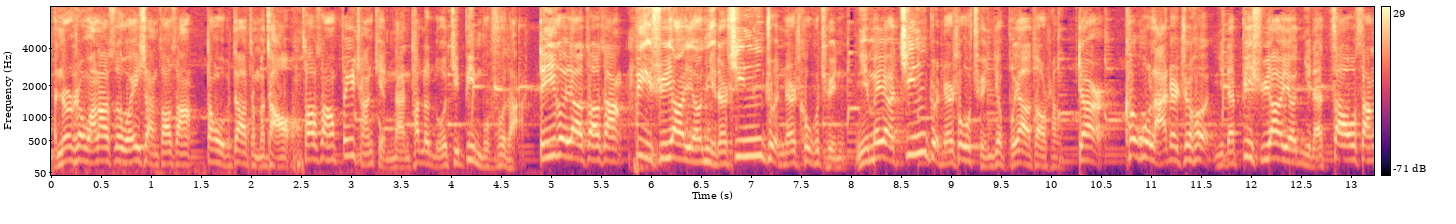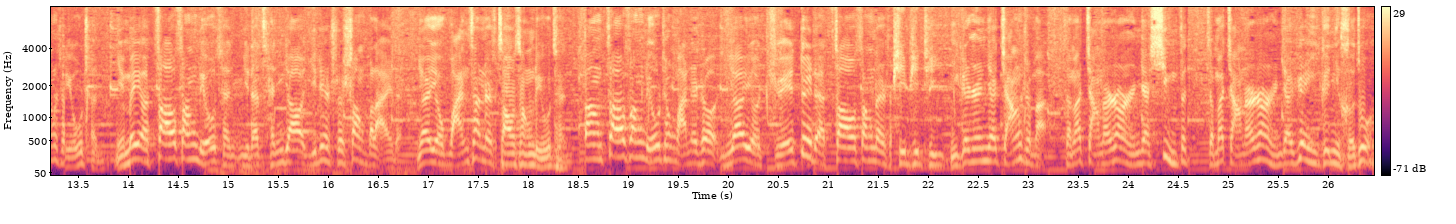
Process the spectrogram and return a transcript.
很多人说王老师，我也想招商，但我不知道怎么招。招商非常简单，它的逻辑并不复杂。第一个要招商，必须要有你的精准的客户群，你没有精准的客户群就不要招商。第二，客户来了之后，你的必须要有你的招商流程，你没有招商流程，你的成交一定是上不来的。你要有完善的招商流程。当招商流程完了之后，你要有绝对的招商的 PPT，你跟人家讲什么，怎么讲的让人家兴奋，怎么讲的让人家愿意跟你合作，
